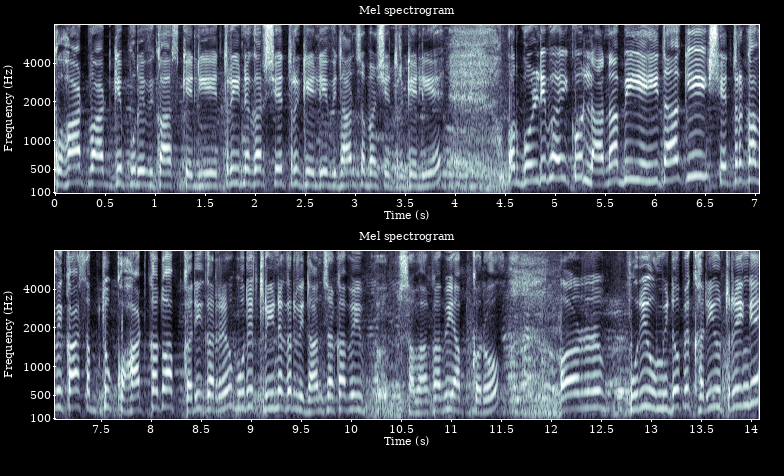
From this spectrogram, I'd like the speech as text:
कोहाट वार्ड के पूरे विकास के लिए, त्रिनगर क्षेत्र के लिए, विधानसभा क्षेत्र के लिए। और गोल्डी भाई को लाना भी यही था कि क्षेत्र का विकास, अब तो कोहाट का तो आप कर ही कर रहे हो, पूरे त्रिनगर विधानसभा भी, सभा का भी आप करो। और पूरी उम्मीदों पर खरी उतरेंगे।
